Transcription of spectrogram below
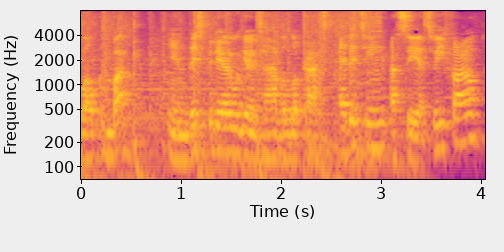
Welcome back. In this video we're going to have a look at editing a CSV file.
